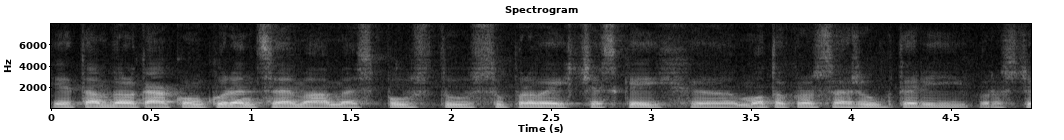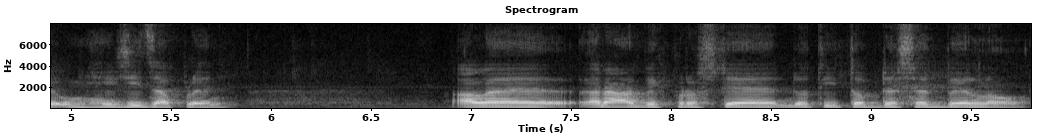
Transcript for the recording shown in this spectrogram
Je tam velká konkurence, máme spoustu suprových českých eh, motokrosařů, který prostě umějí vzít za plyn. Ale rád bych prostě do té top 10 byl, no.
